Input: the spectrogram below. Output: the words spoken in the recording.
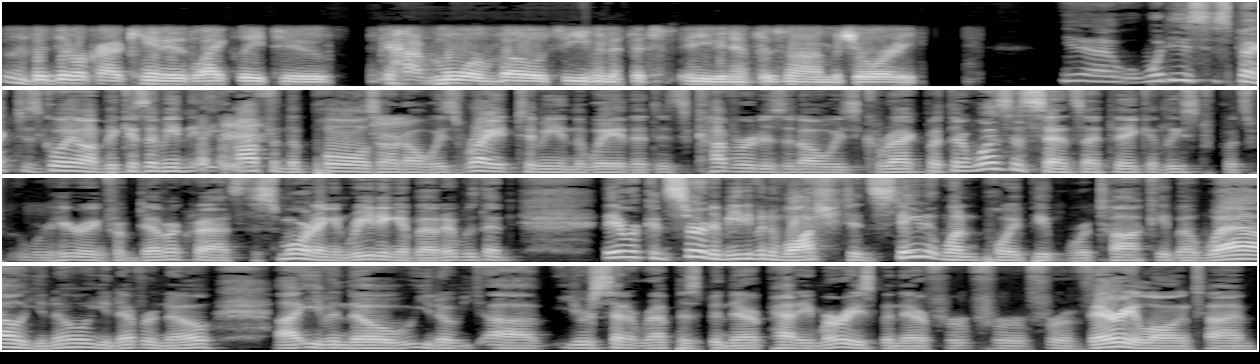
the Democratic candidate is likely to have more votes, even if it's even if it's not a majority. Yeah, what do you suspect is going on? Because I mean, often the polls aren't always right to me in the way that it's covered isn't always correct. But there was a sense, I think, at least what we're hearing from Democrats this morning and reading about it, was that they were concerned. I mean, even in Washington State, at one point, people were talking about, well, you know, you never know. Uh, even though you know uh, your Senate rep has been there, Patty Murray's been there for for for a very long time,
